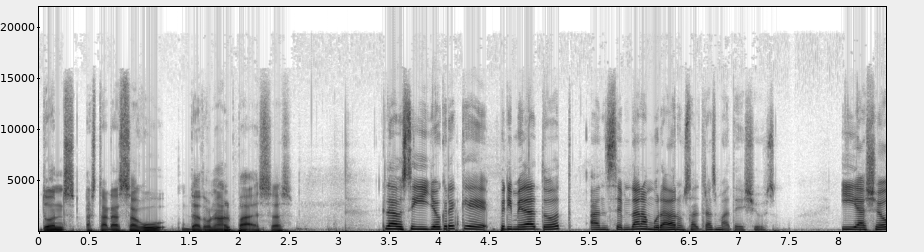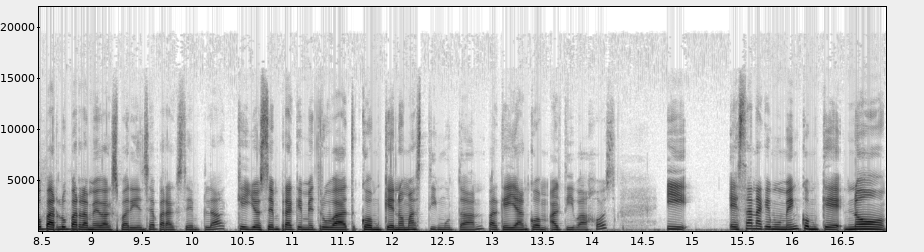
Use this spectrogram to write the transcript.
doncs estaràs segur de donar el pas, saps? Clar, o sigui, jo crec que primer de tot ens hem d'enamorar de nosaltres mateixos. I això parlo per la meva experiència, per exemple, que jo sempre que m'he trobat com que no m'estimo tant, perquè hi ha com altibajos, i és en aquell moment com que no,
